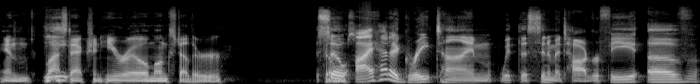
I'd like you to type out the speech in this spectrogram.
and he- Last Action Hero, amongst other. So. I had a great time with the cinematography of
